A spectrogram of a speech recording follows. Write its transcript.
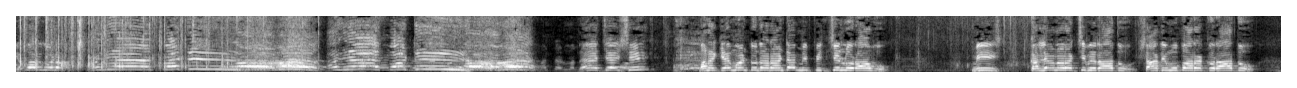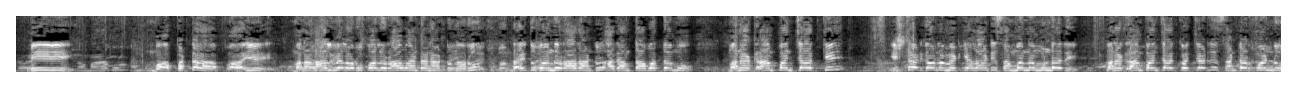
ఎవరు కూడా దయచేసి మనకేమంటున్నారంటే మీ పింఛన్లు రావు. మీ కళ్యాణ లక్ష్మి రాదు షాది ముబారక్ రాదు. మీ పట్ట ఈ మన నాలుగు వేల రూపాయలు రావంటని అంటున్నారు. రైతు బంధు అది అదంతా అబద్ధము. మన గ్రామ పంచాయత్కి స్టేట్ గవర్నమెంట్కి ఎలాంటి సంబంధం ఉండదు. మన గ్రామ పంచాయత్కి వచ్చేది సెంటర్ ఫండ్.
